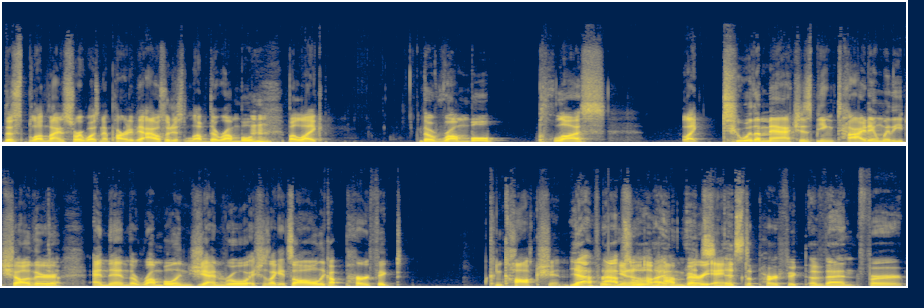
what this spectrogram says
this bloodline story wasn't a part of it i also just love the rumble. But like the rumble plus like two of the matches being tied in with each other and then the rumble in general it's just like it's all like a perfect concoction. Yeah, for, you know, absolutely. I'm, I- I'm very it's, amped. It's the perfect event for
